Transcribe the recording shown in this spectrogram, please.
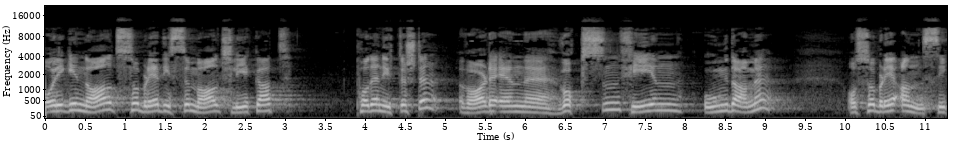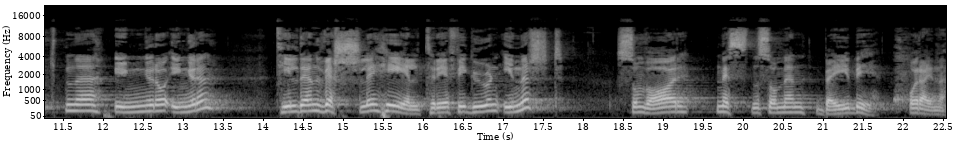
Originalt så ble disse malt slik at på den ytterste var det en eh, voksen, fin, ung dame. Og så ble ansiktene yngre og yngre til den vesle heltrefiguren innerst, som var nesten som en baby å regne.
